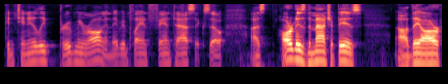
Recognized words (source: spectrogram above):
continually proved me wrong, and they've been playing fantastic. So, as hard as the matchup is, uh, they are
